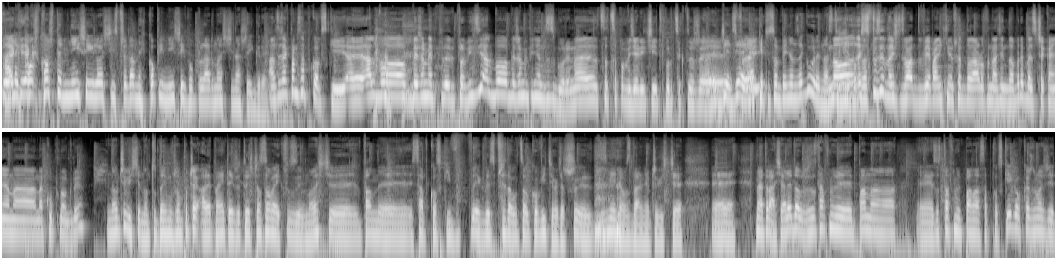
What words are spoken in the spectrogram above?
ale jak, jak... kosztem mniejszej ilości sprzedanych kopii, mniejszej popularności naszej gry. Ale to jak pan Sapkowski, e, albo bierzemy prowizję, albo bierzemy pieniądze z góry. No co, co powiedzieli ci twórcy, którzy... Ale gdzie, gdzie? Jakie tu są pieniądze góry? Na no, prostu... ekskluzywność, dwa, dwie bańki na przykład dolarów na dzień dobry, bez czekania na, na kupno gry. No oczywiście, no tutaj muszą poczekać, ale pamiętaj, że to jest czasowa ekskluzywność. E, pan e, Sapkowski jakby sprzedał całkowicie, chociaż zmieniał zdanie oczywiście na trasie. Ale dobrze, zostawmy pana, zostawmy pana Sapkowskiego. W każdym razie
